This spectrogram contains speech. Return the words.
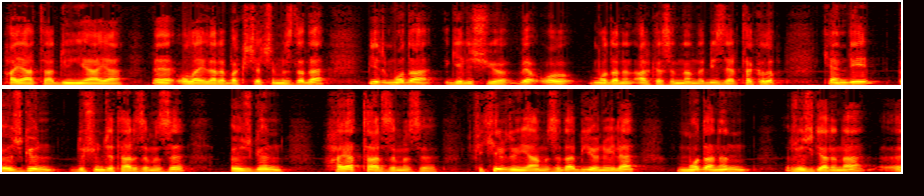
hayata, dünyaya ve olaylara bakış açımızda da bir moda gelişiyor ve o modanın arkasından da bizler takılıp kendi özgün düşünce tarzımızı, özgün hayat tarzımızı, fikir dünyamızı da bir yönüyle modanın rüzgarına e,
